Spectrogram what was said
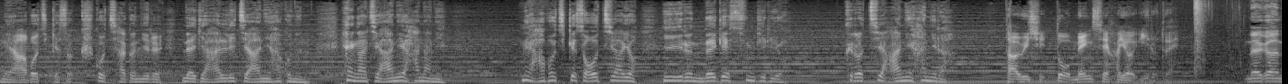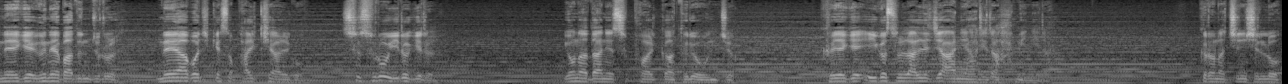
내 아버지께서 크고 작은 일을 내게 알리지 아니하고는 행하지 아니하나니 내 아버지께서 어찌하여 이 일은 내게 숨기리요 그렇지 아니하니라. 다윗이 또 맹세하여 이르되 내가 내게 은혜 받은 줄을 내 아버지께서 밝히 알고 스스로 이르기를. 요나단이 스포할까 두려운즉 그에게 이것을 알리지 아니하리라 함이니라. 그러나 진실로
